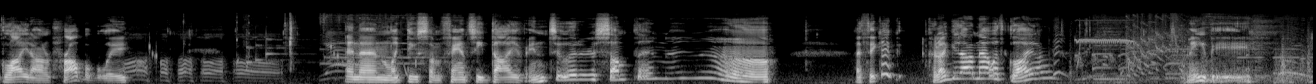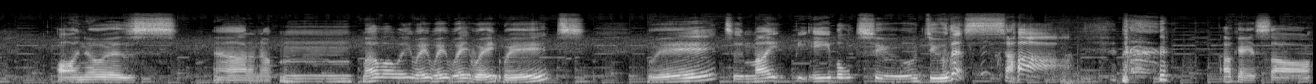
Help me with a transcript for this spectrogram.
Glydon, probably. And then, like, do some fancy dive into it or something? I don't know. I think I... Could I get on that with Glydon? Maybe. All I know is... Uh, I don't know. Mm, well, wait, wait, wait, wait, wait, wait. Wait, we might be able to do this! Haha! okay, so...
